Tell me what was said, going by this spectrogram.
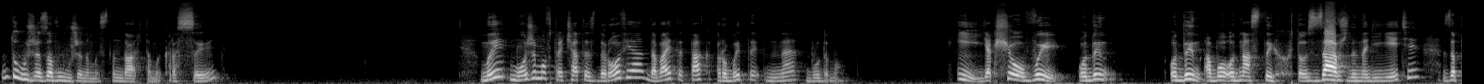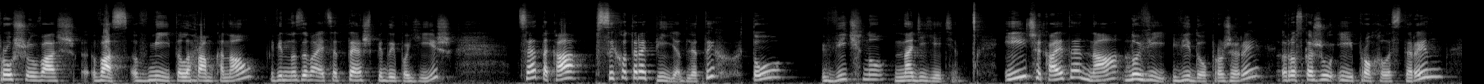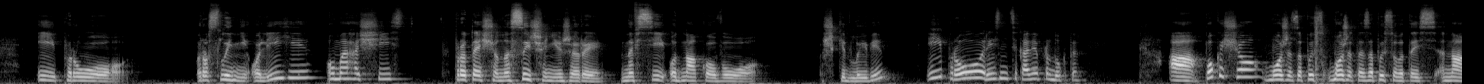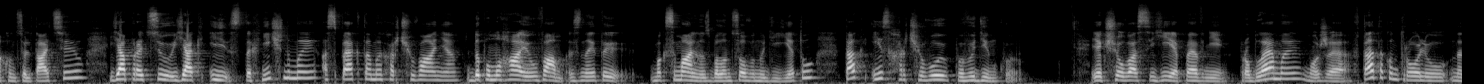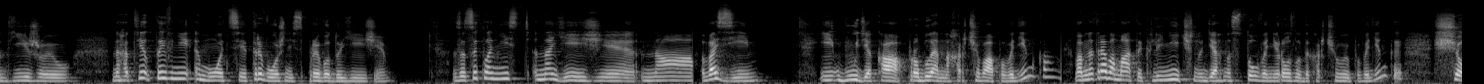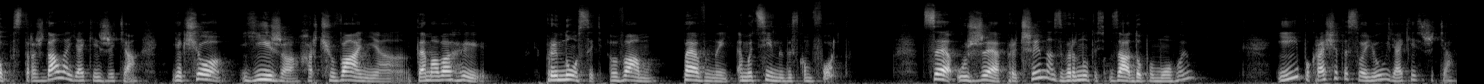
дуже завуженими стандартами краси, ми можемо втрачати здоров'я. Давайте так робити не будемо. І якщо ви один, один або одна з тих, хто завжди на дієті, запрошую ваш, вас в мій телеграм-канал. Він називається Теж піди поїж. Це така психотерапія для тих, хто вічно на дієті. І чекайте на нові відео про жири. Розкажу і про холестерин, і про рослинні олії омега-6, про те, що насичені жири не всі однаково шкідливі, і про різні цікаві продукти. А поки що може запис... можете записуватись на консультацію. Я працюю як і з технічними аспектами харчування, допомагаю вам знайти максимально збалансовану дієту, так і з харчовою поведінкою. Якщо у вас є певні проблеми, може втрата контролю над їжею, негативні емоції, тривожність з приводу їжі, зацикленість на їжі, на вазі і будь-яка проблемна харчова поведінка, вам не треба мати клінічно діагностовані розлади харчової поведінки, щоб страждала якість життя. Якщо їжа, харчування, тема ваги приносить вам певний емоційний дискомфорт, це уже причина звернутися за допомогою і покращити свою якість життя.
